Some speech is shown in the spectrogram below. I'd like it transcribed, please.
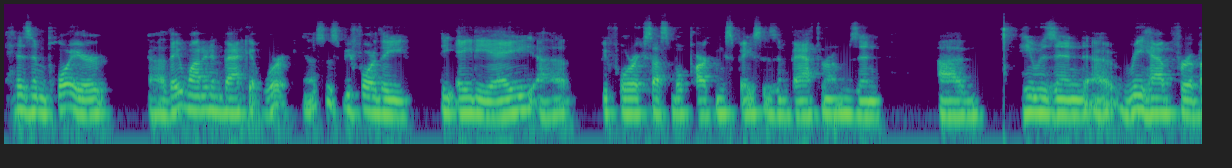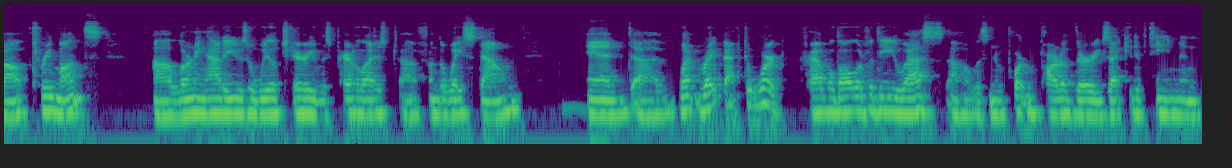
his employer, uh, they wanted him back at work. You know, this was before the, the ADA, uh, before accessible parking spaces and bathrooms. And, um, he was in uh, rehab for about three months, uh, learning how to use a wheelchair. He was paralyzed uh, from the waist down and uh, went right back to work, traveled all over the US, uh, was an important part of their executive team. And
